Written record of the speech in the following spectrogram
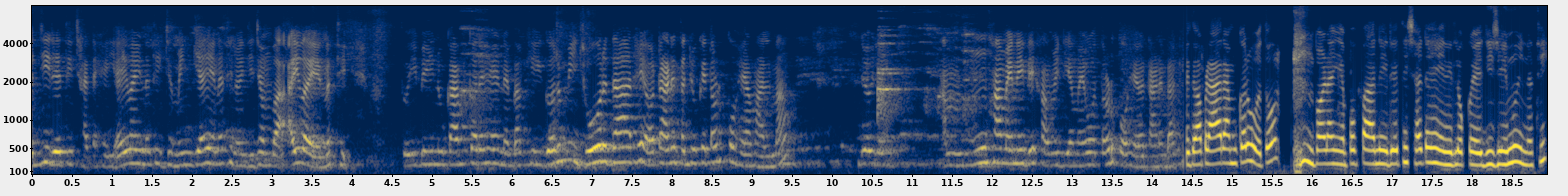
હજી રેતી છાટે ઈ આવ્યા નથી જમીન ગયા એ નથી ને હજી જમવા આવ્યા એ નથી. તો એ બેયનું કામ કરે છે ને બાકી ગરમી જોરદાર છે અટાણે તો જો કે તડકો છે આમ હાલમાં જોજો આમ હું સામે નહીં દેખાવ મીડિયામાં, એવો તડકો છે અટાણે બાકી. તો આપણે આરામ કરવો હતો, પણ અહીંયા પપ્પાની રેતી છાંટે એ લોકો હજી જમ્યું નથી.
